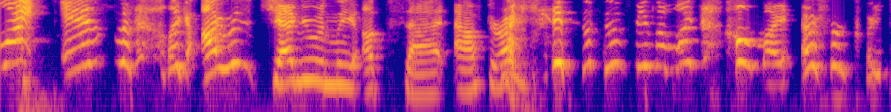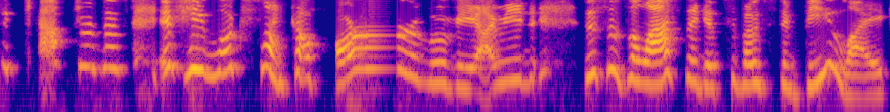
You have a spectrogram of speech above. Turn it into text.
what is like I was genuinely upset after I did this piece. I'm like, how am I ever going to capture this if he looks like a horror movie? I mean, this is the last thing it's supposed to be like.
